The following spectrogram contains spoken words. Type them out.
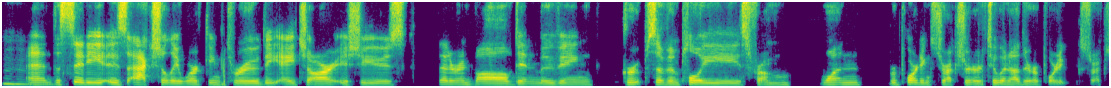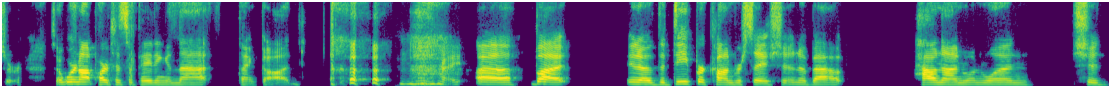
Mm-hmm. And the city is actually working through the HR issues that are involved in moving groups of employees from one reporting structure to another reporting structure. So we're not participating in that, thank God. right. Uh, but you know, the deeper conversation about how 911 should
